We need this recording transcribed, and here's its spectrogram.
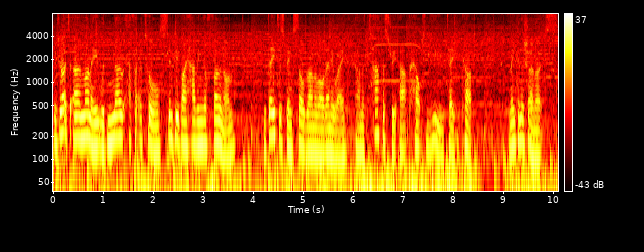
Would you like to earn money with no effort at all simply by having your phone on? Your data is being sold around the world anyway, and the Tapestri app helps you take a cut. Link in the show notes.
